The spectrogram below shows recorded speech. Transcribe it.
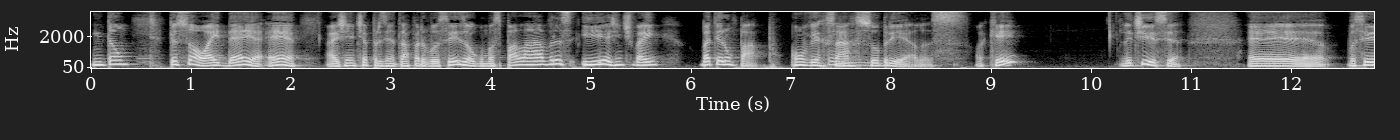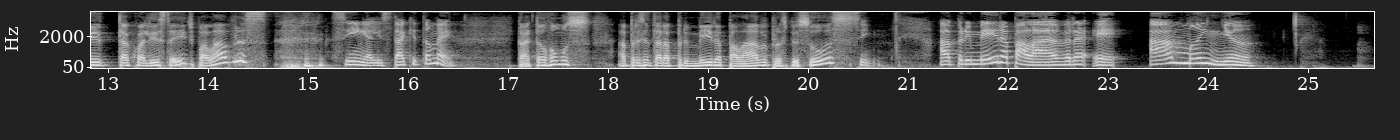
Então, pessoal, a ideia é a gente apresentar para vocês algumas palavras e a gente vai bater um papo, conversar sobre elas, ok? Letícia, é, você tá com a lista aí de palavras? Sim, a lista está aqui também. Tá, então vamos apresentar a primeira palavra para as pessoas? Sim. A primeira palavra é amanhã.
